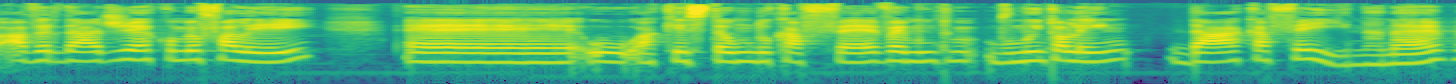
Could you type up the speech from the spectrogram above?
a verdade é, como eu falei, é, o, a questão do café vai muito, muito além da cafeína, né?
